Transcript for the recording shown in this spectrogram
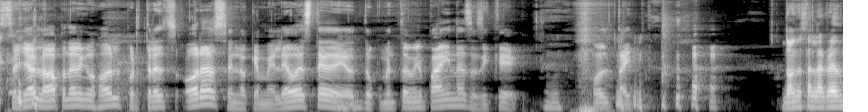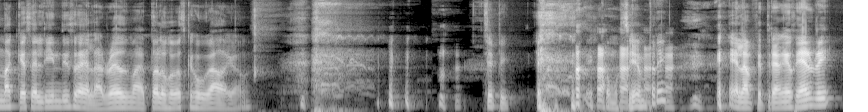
señor, lo voy a poner en hold por tres horas en lo que me leo este documento de mil páginas, así que hold tight. ¿Dónde está la Redma? Que es el índice de la Redma de todos los juegos que he jugado, digamos. Sí, pi. Como siempre. El anfitrión es Henry.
